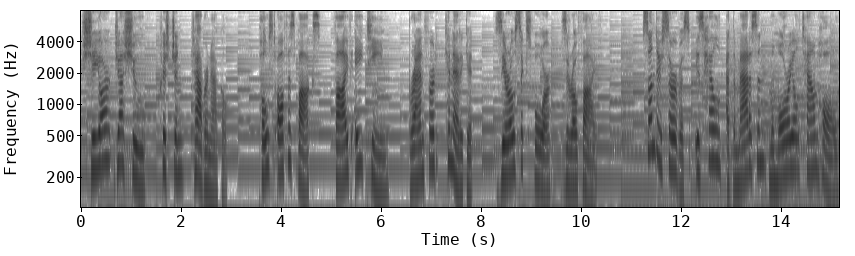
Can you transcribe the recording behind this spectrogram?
Shear Jashub Christian Tabernacle, Post Office Box 518, Branford, Connecticut 06405. Sunday service is held at the Madison Memorial Town Hall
